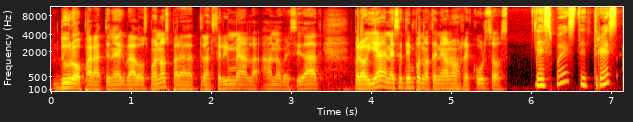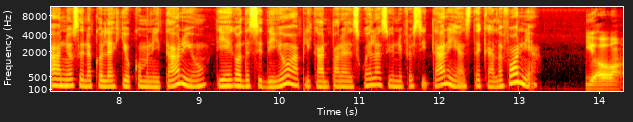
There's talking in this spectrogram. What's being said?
duro para tener grados buenos, para transferirme a la, a la universidad, pero ya en ese tiempo no teníamos recursos. Después de tres años en el colegio comunitario, Diego decidió aplicar para escuelas universitarias de California. Yo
